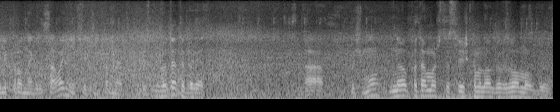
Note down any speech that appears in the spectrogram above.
Электронное голосование через интернет. Вот это бред. А почему? Ну, потому что слишком много взломов будет.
